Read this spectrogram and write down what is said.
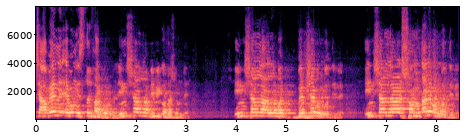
চাবেন এবং ইস্তেগফার করবেন। ইনশাআল্লাহ বিবি কথা শুনবে। ইনশাআল্লাহ আল্লাহ ব্যবসায় বরকত দিবে। ইনশাআল্লাহ সন্তানে বরকত দিবে।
